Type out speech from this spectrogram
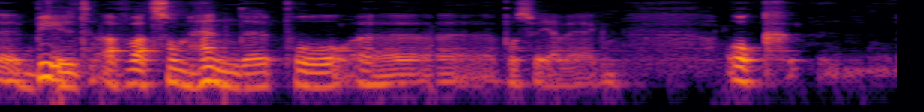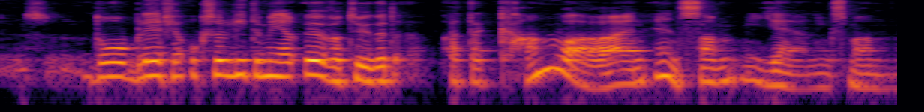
eh, bild av vad som hände på, på Sveavägen. Och då blev jag också lite mer övertygad att det kan vara en ensam gärningsman.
